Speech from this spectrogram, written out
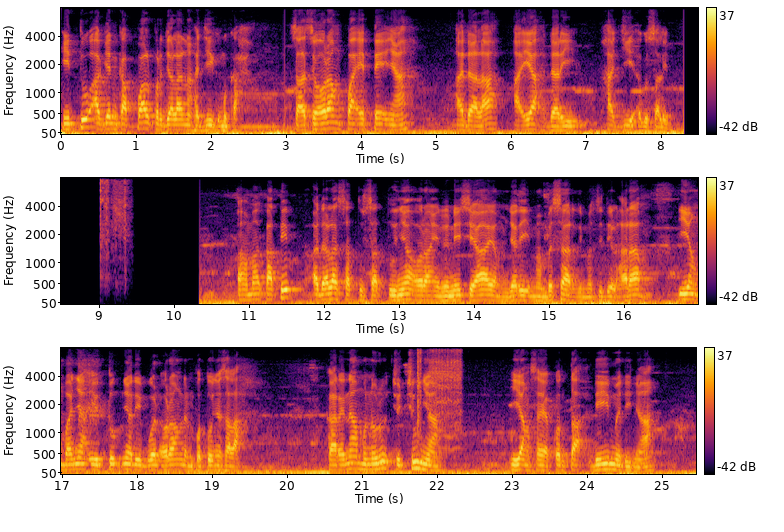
itu agen kapal perjalanan haji ke Mekah. Salah seorang pak eteknya adalah ayah dari Haji Agus Salim. Ahmad Khatib adalah satu-satunya orang Indonesia yang menjadi imam besar di Masjidil Haram yang banyak YouTube-nya dibuat orang dan fotonya salah. Karena menurut cucunya yang saya kontak di Medina,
